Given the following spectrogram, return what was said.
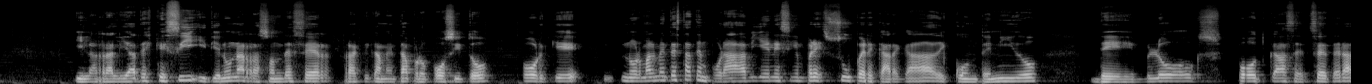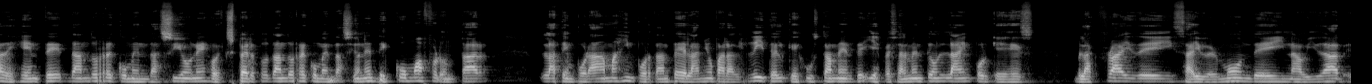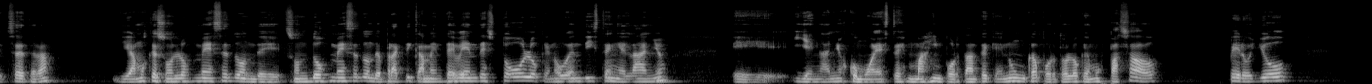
Y la realidad es que sí, y tiene una razón de ser prácticamente a propósito, porque normalmente esta temporada viene siempre súper cargada de contenido, de blogs, podcasts, etcétera, de gente dando recomendaciones o expertos dando recomendaciones de cómo afrontar la temporada más importante del año para el retail, que justamente y especialmente online porque es Black Friday, Cyber Monday, Navidad, etcétera. Digamos que son los meses donde son dos meses donde prácticamente vendes todo lo que no vendiste en el año eh, y en años como este es más importante que nunca por todo lo que hemos pasado. Pero yo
